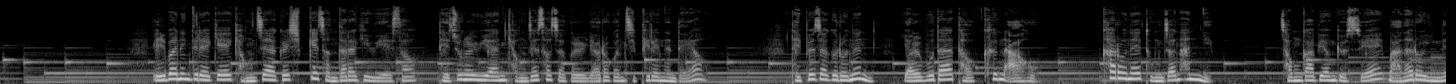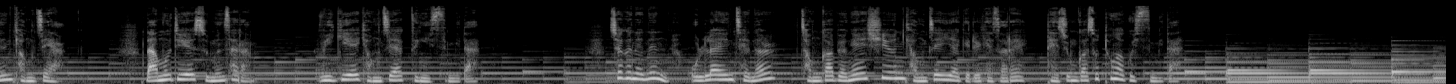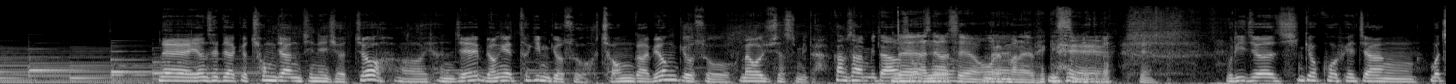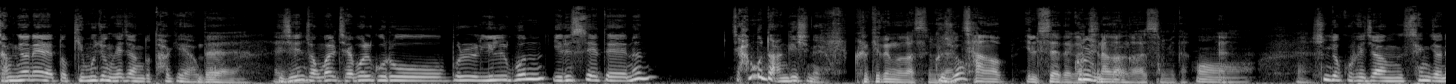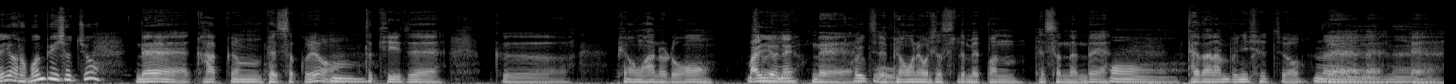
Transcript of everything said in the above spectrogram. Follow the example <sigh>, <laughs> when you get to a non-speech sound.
일반인들에게 경제학을 쉽게 전달하기 위해서 대중을 위한 경제서적을 여러 권 집필했는데요. 대표작으로는 열보다 더 큰 아홉, 카론의 동전 한 닢, 정가병 교수의 만화로 읽는 경제학, 나무 뒤에 숨은 사람, 위기의 경제학 등이 있습니다. 최근에는 온라인 채널 정가병의 쉬운 경제 이야기를 개설해 대중과 소통하고 있습니다. 네, 연세대학교 총장 지내셨죠? 어, 현재 명예특임 교수 정가병 교수 나와주셨습니다. 감사합니다. 네, 안녕하세요. 네. 오랜만에 뵙겠습니다. 네. 네. 우리 저 신격호 회장, 뭐 작년에 또 김우중 회장도 타계하고 네. 이제는 정말 재벌 그룹을 일군 1세대는 이제 한 분도 안 계시네요. 그렇게 된 것 같습니다. 그죠? 창업 1세대가 그러니까. 지나간 것 같습니다. 어. 네. 신격호 회장 생전에 여러 번 뵈셨죠? 네, 가끔 뵀었고요. 음. 특히 이제 그 병환으로 말년에 저희, 네, 제 병원에 오셨을 때 몇 번 뵀었는데 어. 대단한 분이셨죠. 네, 네, 네. 네. 네.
